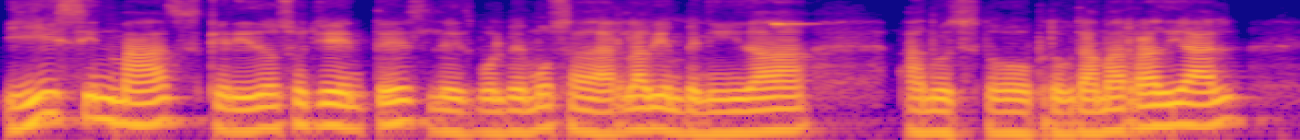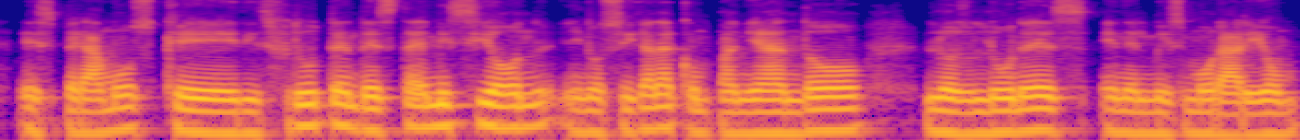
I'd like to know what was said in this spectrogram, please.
Y sin más, queridos oyentes, les volvemos a dar la bienvenida a nuestro programa radial Esperamos que disfruten de esta emisión y nos sigan acompañando los lunes en el mismo horario.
